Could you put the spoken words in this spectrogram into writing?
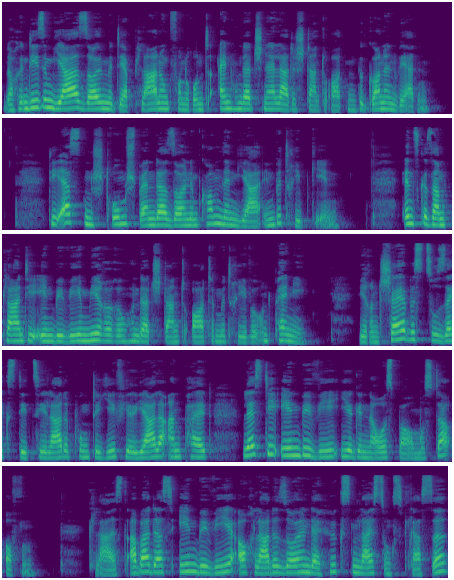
Noch in diesem Jahr soll mit der Planung von rund 100 Schnellladestandorten begonnen werden. Die ersten Stromspender sollen im kommenden Jahr in Betrieb gehen. Insgesamt plant die ENBW mehrere hundert Standorte mit Rewe und Penny. Während Shell bis zu sechs DC-Ladepunkte je Filiale anpeilt, lässt die ENBW ihr genaues Baumuster offen. Klar ist aber, dass ENBW auch Ladesäulen der höchsten Leistungsklasse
